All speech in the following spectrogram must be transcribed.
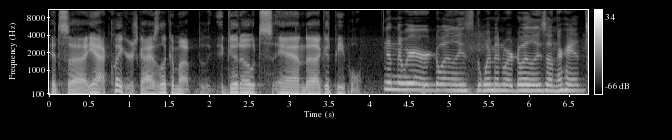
it's uh yeah Quakers guys look them up. Good oats and uh, good people. And they wear doilies. The women wear doilies on their heads.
